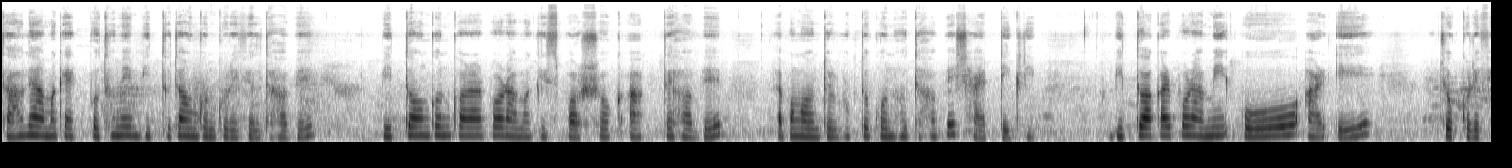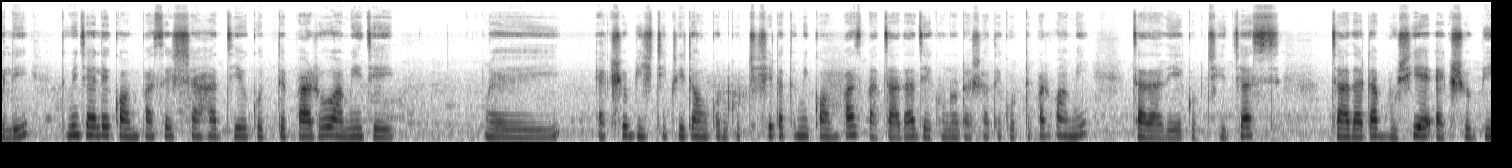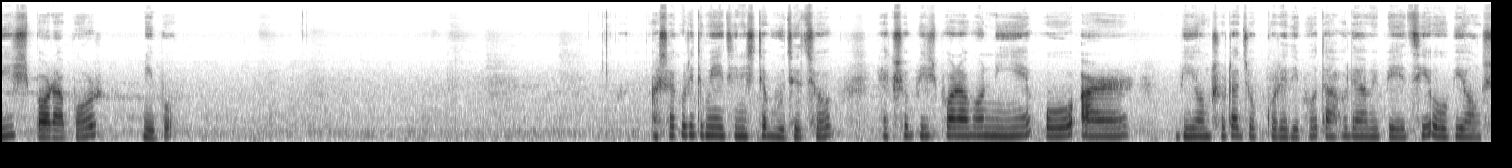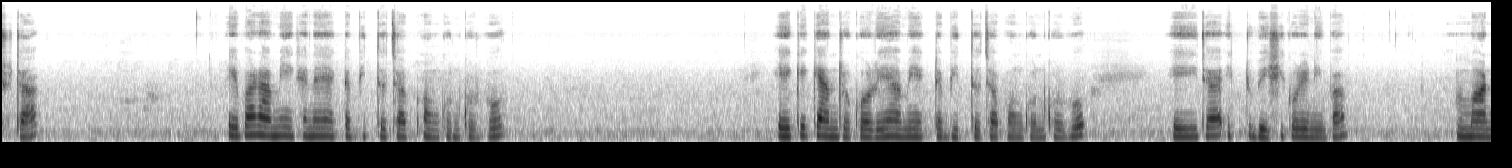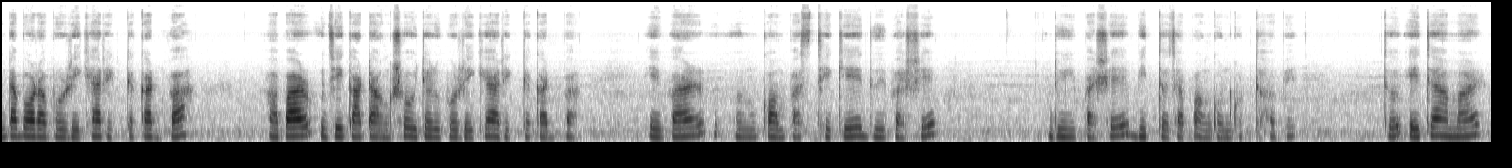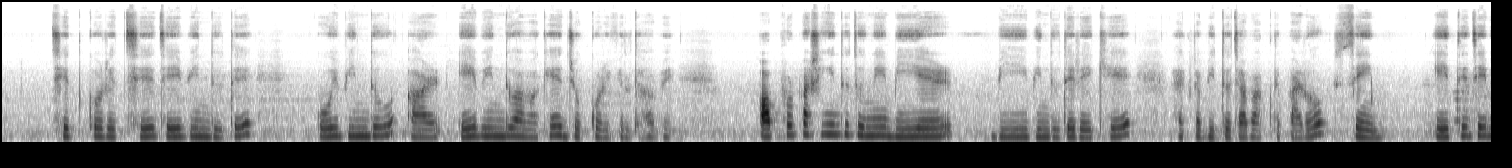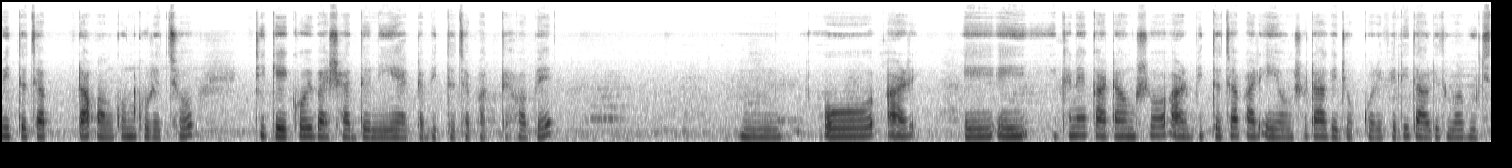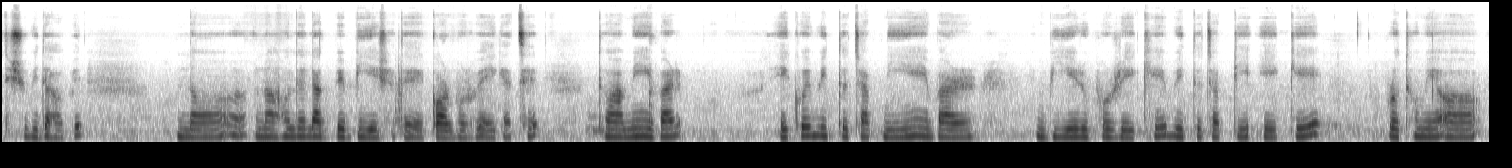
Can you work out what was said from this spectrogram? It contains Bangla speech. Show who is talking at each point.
Speaker 1: তাহলে আমাকে এক প্রথমে বৃত্তটা অঙ্কন করে ফেলতে হবে। বৃত্ত অঙ্কন করার পর আমাকে স্পর্শক আঁকতে হবে এবং অন্তর্ভুক্ত কোণ হতে হবে ষাট ডিগ্রি। বৃত্ত আঁকার পর আমি ও আর এ যোগ করে ফেলি। তুমি চাইলে কম্পাসের সাহায্যেও করতে পারো। আমি যেই একশো বিশ ডিগ্রিটা অঙ্কন করছি সেটা তুমি কম্পাস বা চাঁদা যে কোনোটার সাথে করতে পারো। আমি চাঁদা দিয়ে করছি। জাস্ট চাঁদাটা বসিয়ে একশো বিশ বরাবর নিব। আশা করি তুমি এই জিনিসটা বুঝেছ। একশো বিশ বরাবর নিয়ে ও আর বি অংশটা যোগ করে দিব, তাহলে আমি পেয়েছি ও বি অংশটা। এবার আমি এখানে একটা বৃত্তচাপ অঙ্কন করব। একে কেন্দ্র করে আমি একটা বৃত্তচাপ অঙ্কন করব। এইটা একটু বেশি করে নিবা। মানটা বরাবর রেখে আরেকটা কাটবা। আবার যে কাটা অংশ ওইটার উপর রেখে আরেকটা কাটবা। এবার কম্পাস থেকে দুই পাশে দুই পাশে বৃত্তচাপ অঙ্কন করতে হবে। তো এটা আমার ছেদ করেছে যেই বিন্দুতে ওই বিন্দু আর এ বিন্দু আমাকে যোগ করে ফেলতে হবে। অপর পাশে কিন্তু তুমি বি এর বি বিন্দুতে রেখে একটা বৃত্তচাপ আঁকতে পারো। সেম। এতে যে বৃত্তচাপটা অঙ্কন করেছ, ঠিক একই ব্যাসার্ধ নিয়ে একটা বৃত্তচাপ আঁকতে হবে। ও আর এই, এখানে কাটা অংশ আর বৃত্তচাপ আর এই অংশটা আগে যোগ করে ফেলি, তাহলে তোমার বুঝতে সুবিধা হবে। না হলে লাগবে বিয়ের সাথে গড়বড় হয়ে গেছে। তো আমি এবার একই বৃত্তচাপ নিয়ে এবার বিয়ের উপর রেখে বৃত্তচাপটি এঁকে প্রথমে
